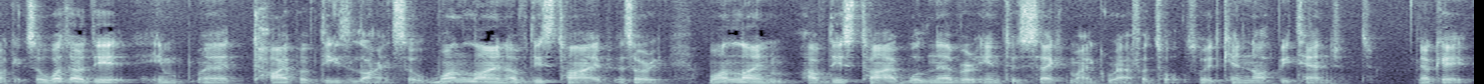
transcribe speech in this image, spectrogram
Okay, so what are the uh, type of these lines? So one line of this type, uh, sorry, one line of this type will never intersect my graph at all, so it cannot be tangent. Okay,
